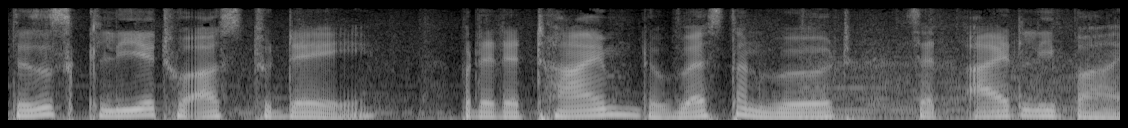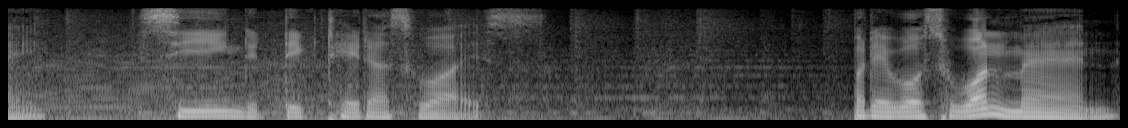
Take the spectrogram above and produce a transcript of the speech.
This is clear to us today, but at the time the Western world sat idly by, seeing the dictator's rise. But there was one man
